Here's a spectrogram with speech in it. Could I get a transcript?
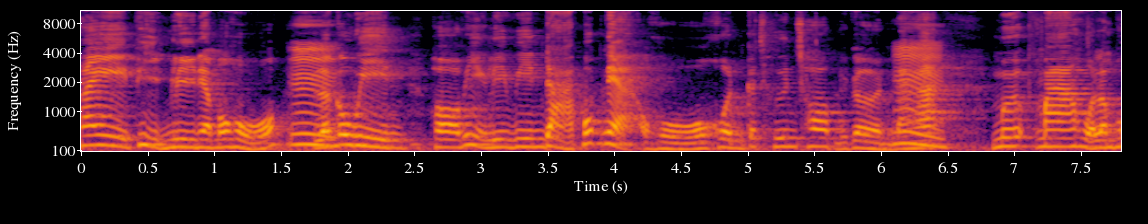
ให้พี่หญิงลีเนี่ยโมโห อืมแล้วก็วีน พอพี่หญิงลีวีนด่าปุ๊บเนี่ยโอ้โห คนก็ชื่นชอบเหลือเกินนะฮะอืม มือมาหัวลำโพ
